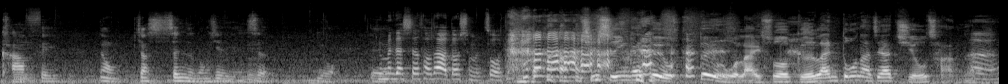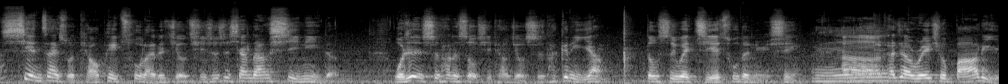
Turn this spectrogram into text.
咖啡那种比较深的东西的颜色有。你们的舌头到底都什么做的？其实应该对我 对我来说，格兰多纳这家酒厂呢，现在所调配出来的酒其实是相当细腻的。我认识他的首席调酒师，他跟你一样，都是一位杰出的女性。啊，她叫 Rachel Barley。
